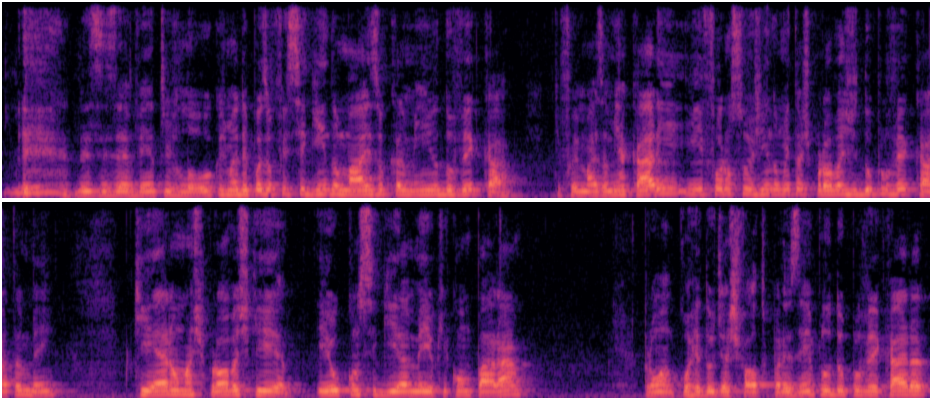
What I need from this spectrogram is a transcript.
nesses eventos loucos, mas depois eu fui seguindo mais o caminho do VK, que foi mais a minha cara, e, e foram surgindo muitas provas de duplo VK também, que eram umas provas que eu conseguia meio que comparar para um corredor de asfalto, por exemplo, o duplo VK era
